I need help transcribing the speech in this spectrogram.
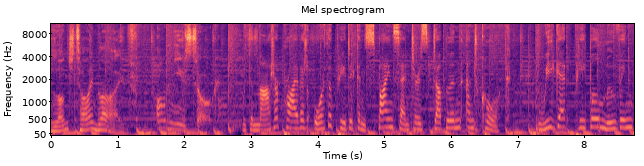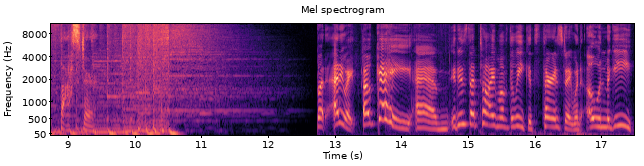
Lunchtime Live on Newstalk. With the Mater Private Orthopaedic and Spine Centres Dublin and Cork. We get people moving faster. But anyway, okay, um, it is that time of the week. It's Thursday when Eoin McGee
